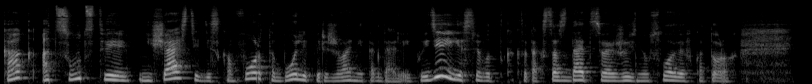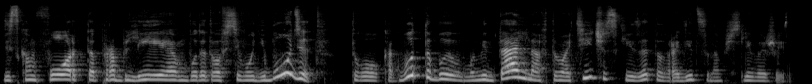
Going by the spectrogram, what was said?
как отсутствие несчастья, дискомфорта, боли, переживаний и так далее. И по идее, если вот как-то так создать в своей жизни условия, в которых дискомфорта, проблем, вот этого всего не будет, то как будто бы моментально, автоматически из этого родится нам счастливая жизнь.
